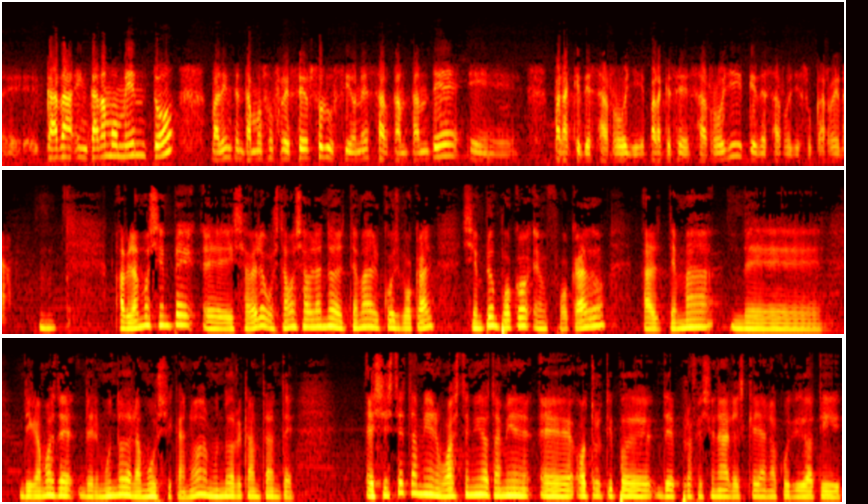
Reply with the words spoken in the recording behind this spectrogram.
eh, cada, en cada momento, ¿vale? Intentamos ofrecer soluciones al cantante eh, para que desarrolle, para que se desarrolle y que desarrolle su carrera. Hablamos siempre, eh, Isabel, o estamos hablando del tema del coach vocal, siempre un poco enfocado al tema de, digamos, de- del mundo de la música, ¿no? El mundo del cantante. ¿Existe también o has tenido también eh, otro tipo de, de profesionales que hayan acudido a ti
